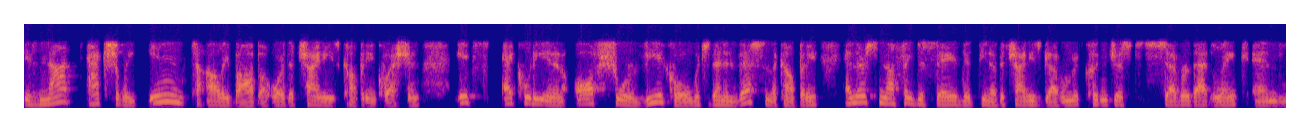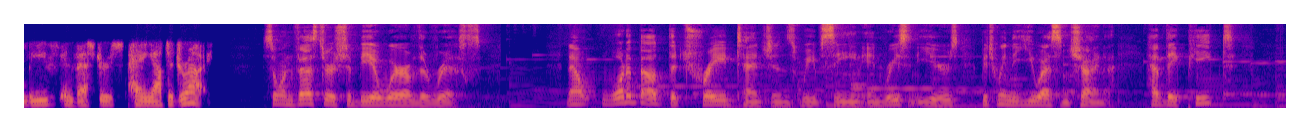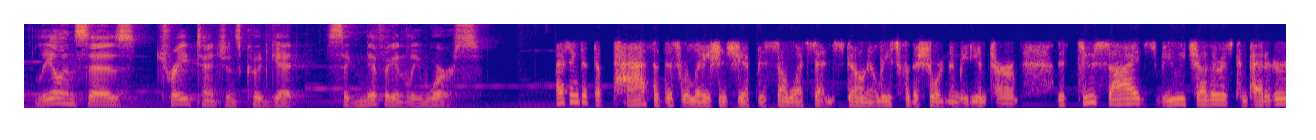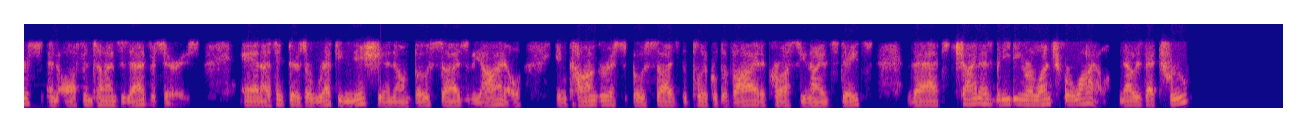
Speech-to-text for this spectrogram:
is not actually into Alibaba or the Chinese company in question. It's equity in an offshore vehicle, which then invests in the company. And there's nothing to say that, you know, the Chinese government couldn't just sever that link and leave investors hanging out to dry. So investors should be aware of the risks. Now, what about the trade tensions we've seen in recent years between the US and China? Have they peaked? Leland says trade tensions could get significantly worse. I think that the path of this relationship is somewhat set in stone, at least for the short and the medium term. The two sides view each other as competitors and oftentimes as adversaries. And I think there's a recognition on both sides of the aisle, in Congress, both sides of the political divide across the United States, that China has been eating our lunch for a while. Now, is that true?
